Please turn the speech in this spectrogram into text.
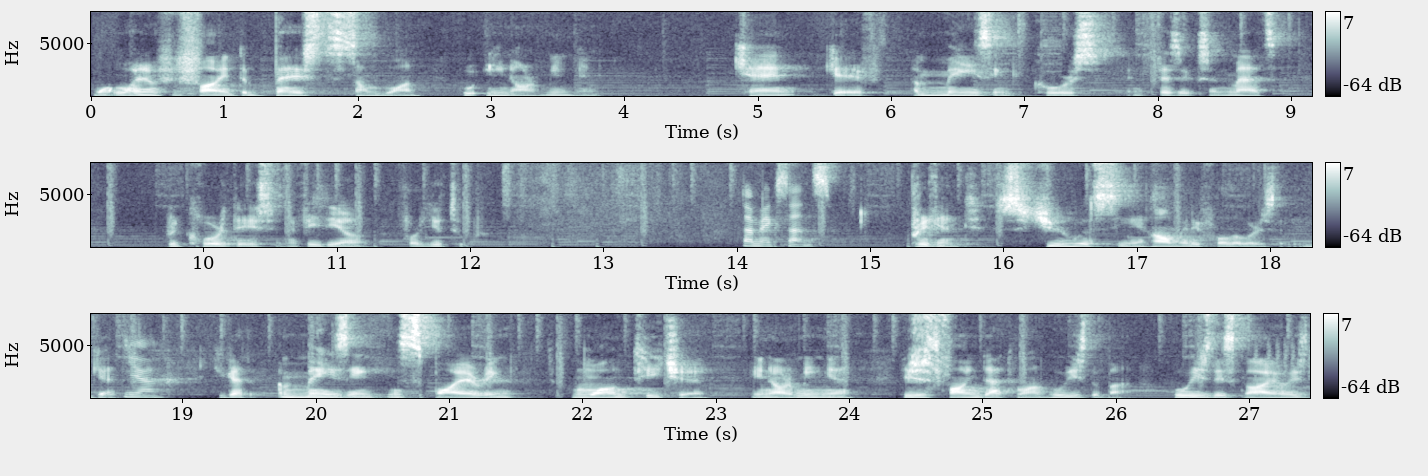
why don't we find the best someone who in Armenian can give amazing course in physics and maths, record this in a video for YouTube. That makes sense. Brilliant. You will see how many followers that you get. Yeah. You get amazing, inspiring one teacher in Armenia. You just find that one. Who is the one? Who is this guy? Who is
